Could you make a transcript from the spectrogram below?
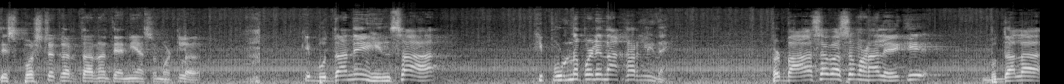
ते स्पष्ट करताना त्यांनी असं म्हटलं की बुद्धाने हिंसा ही पूर्णपणे नाकारली नाही. पण बाळासाहेब असं म्हणाले की बुद्धाला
